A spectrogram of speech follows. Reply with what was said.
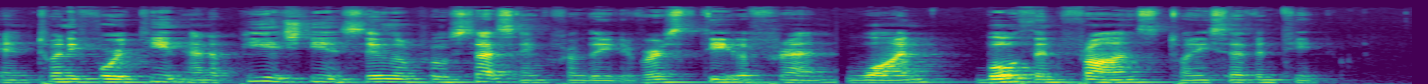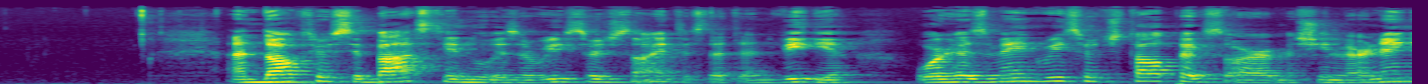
in 2014 and a PhD in signal processing from the University of Rennes, one both in France 2017. And Dr. Sebastian, who is a research scientist at NVIDIA, where his main research topics are machine learning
